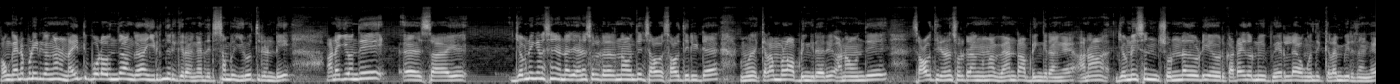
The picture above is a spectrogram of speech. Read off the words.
அவங்க என்ன பண்ணியிருக்காங்கன்னா நைட்டு போல் வந்து அங்கே தான் இருந்திருக்கிறாங்க அந்த டிசம்பர் இருபத்தி ரெண்டு. அன்றைக்கி வந்து ஜெமினி கணேசன் என்ன என்ன சொல்கிறாருன்னா வந்து சவுத்திரிகிட்ட நம்ம கிளம்பலாம் அப்படிங்கிறாரு. ஆனால் வந்து சவுத்திரி என்ன சொல்கிறாங்கன்னா வேண்டாம் அப்படிங்கிறாங்க. ஆனால் ஜெமினிசன் சொன்னதோடைய ஒரு கட்டாயத்தோடைய பேரில் அவங்க வந்து கிளம்பியிருந்தாங்க.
